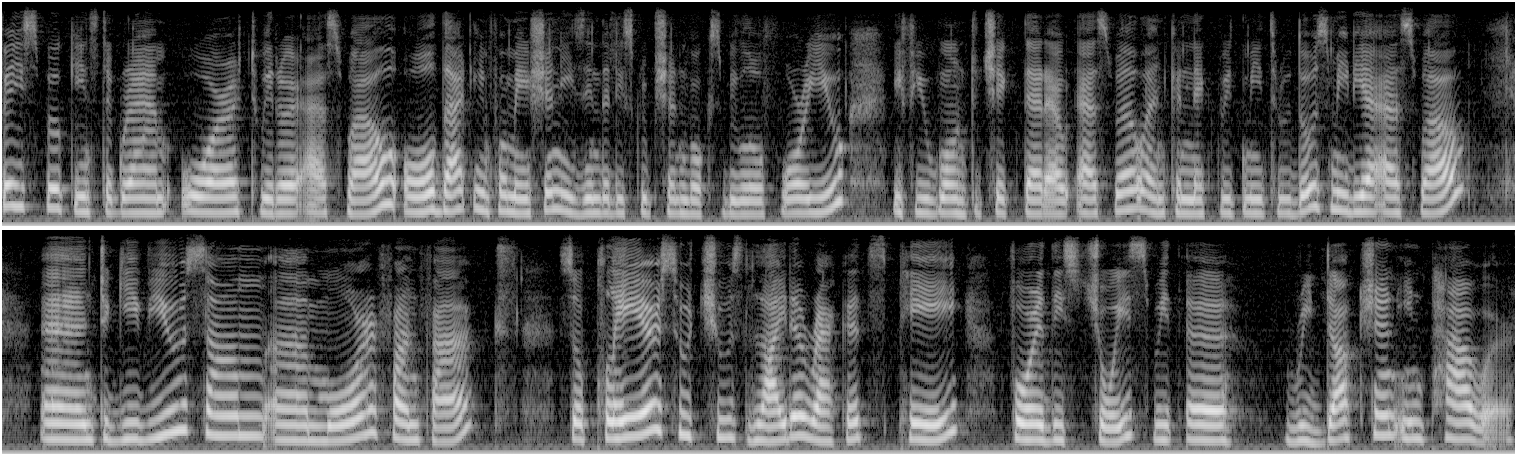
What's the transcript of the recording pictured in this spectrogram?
Facebook, Instagram or Twitter as well. All that information is in the description box below for you if you want to check that out as well and connect with me through those media as well. And to give you some uh, more fun facts, so players who choose lighter rackets pay for this choice with a reduction in power,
